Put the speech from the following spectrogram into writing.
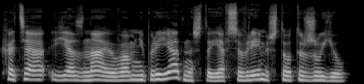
Хотя, я знаю, вам неприятно, что я все время что-то жую».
